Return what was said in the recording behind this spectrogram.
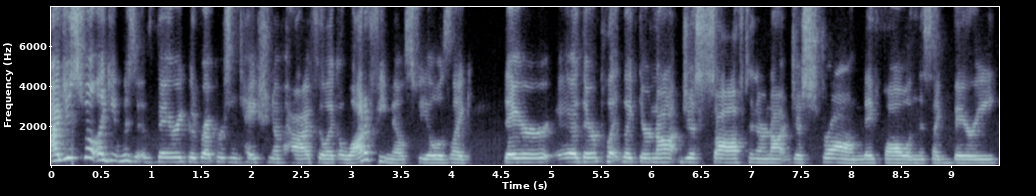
i just felt like it was a very good representation of how i feel like a lot of females feel is like they're uh, they're pla like they're not just soft and they're not just strong they fall in this like very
